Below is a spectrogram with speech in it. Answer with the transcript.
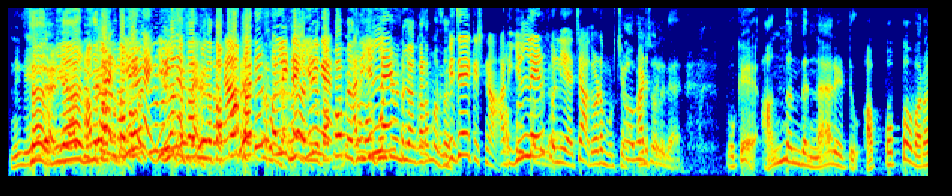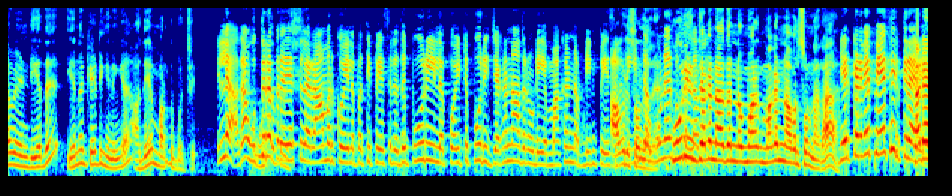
நீங்க சார், ஏன் நீங்க- நீங்க சார், தப்பு தப்பா- இருங்க, இல்ல இருங்க சார், நீங்க சார். தப்பா நான் பதில் பேசுறீங்க. சொல்லிட்டேன், இல்ல, நீங்க இருங்க. தப்பா அது இல்லைன்னு புரிய வேண்டியது என் கடமை சார். விஜய கிருஷ்ணா அது இல்லைன்னு சொல்லியாச்சு அதோட முடிச்சிடும் அடுத்து. சொல்லுங்க. ஓகே அந்தந்த நேரேட்டிவ் அப்பப்போ வர வேண்டியது என்ன கேட்டீங்க நீங்க? அதே மறந்து போச்சு. இல்ல அதான் உத்தரப்பிரதேசத்துல ராமர் கோயிலை பத்தி பேசுறது பூரியில போயிட்டு பூரி ஜெகநாதனுடைய மகன் அப்படின்னு பேசுறது பூரி ஜெகநாதன் மக- மகன் அவர் சொன்னாரா ஏற்கனவே பேசியிருக்கிறாரு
